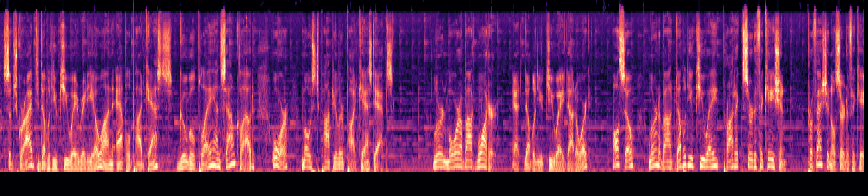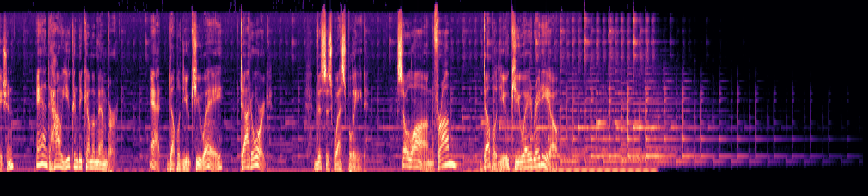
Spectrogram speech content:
Subscribe to WQA Radio on Apple Podcasts, Google Play, and SoundCloud, or most popular podcast apps. Learn more about water at WQA.org. Also, learn about WQA product certification, professional certification, and how you can become a member at WQA.org. This is Wes Bleed. So long from WQA Radio.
